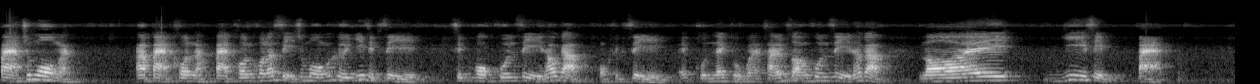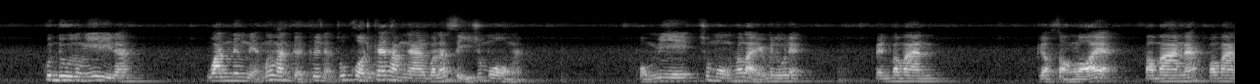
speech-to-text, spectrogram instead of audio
แปดชั่วโมงอะอ่าแปดคนล่ะแปดคนคนละสี่ชั่วโมงก็คือยี่สิบสี่สิบหกคูณสี่เท่ากับหกสิบสี่เอ้คุณเลขถูกไหมสามสิบสองคูณสี่เท่ากับร้อยยี่สิบแปดคุณดูตรงนี้ดีนะ วันหนึ่งเนี่ยเมื่อมันเกิดขึ้นอะทุกคนแค่ทำงานวันละสี่ชั่วโมงอะผมมีชั่วโมงเท่าไหร่ก็ไม่รู้เนี่ย เป็นประมาณเกือบสองร้อยอะประมาณนะประมาณ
